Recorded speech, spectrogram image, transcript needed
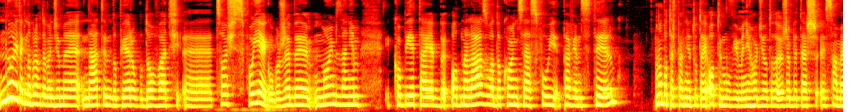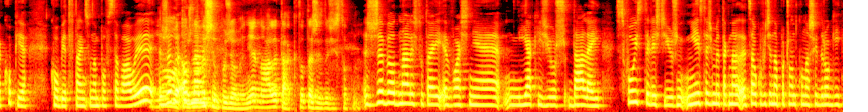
No i tak naprawdę będziemy na tym dopiero budować e, coś swojego, bo żeby moim zdaniem kobieta jakby odnalazła do końca swój pewien styl, no bo też pewnie tutaj o tym mówimy, nie chodzi o to, żeby też e, same kopie kobiet w tańcu nam powstawały, No, żeby to już na odnaleźć wyższym poziomie, nie? No ale tak, to też jest dość istotne. żeby odnaleźć tutaj właśnie jakiś już dalej swój styl, jeśli już nie jesteśmy tak na, całkowicie na początku naszej drogi,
